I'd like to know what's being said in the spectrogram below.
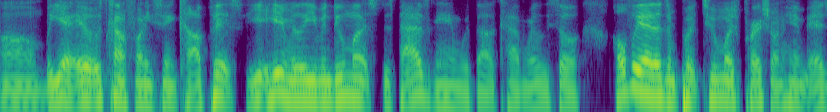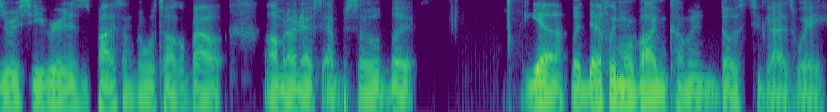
Um, but yeah, it was kind of funny seeing Kyle Pitts. He, he didn't really even do much this past game without Calvin Ridley. So hopefully that doesn't put too much pressure on him as a receiver. This is probably something we'll talk about um in our next episode. But yeah, but definitely more volume coming those two guys' way.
